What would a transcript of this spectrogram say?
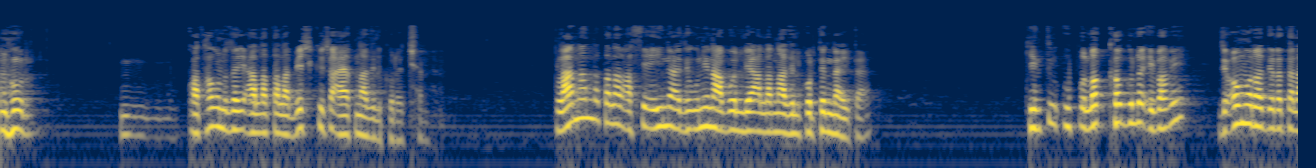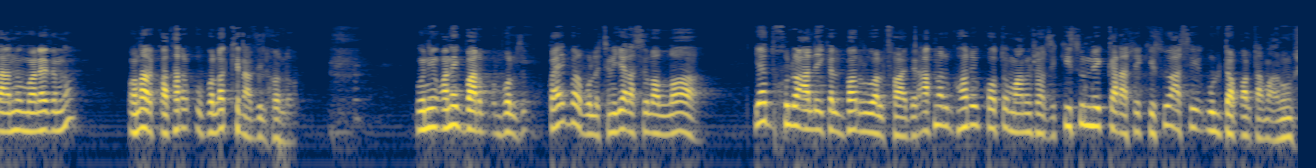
আনহুর কথা অনুযায়ী আল্লাহ তালা বেশ কিছু আয়াত নাজিল করেছেন। প্লান আল্লাহ তালার আছে এই না যে উনি না বললে আল্লাহ নাজিল করতেন না এটা। কিন্তু উপলক্ষগুলো এভাবে যে অমর তালা আনুমানের জন্য ওনার কথার উপলক্ষে নাজিল হলো। উনি অনেকবার কয়েকবার বলেছেন, ইয়া রাসুল্লাহ ইয়াদ খুলো আলিকাল বারু আল ফাজের। আপনার ঘরে কত মানুষ আছে? কিছু নেককার আসে, কিছু আসে উল্টা পাল্টা মানুষ।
